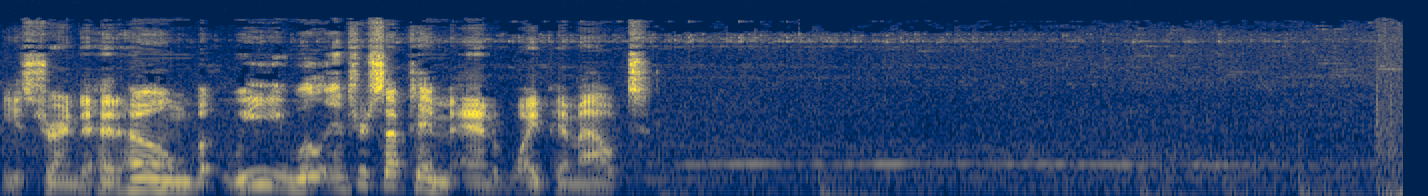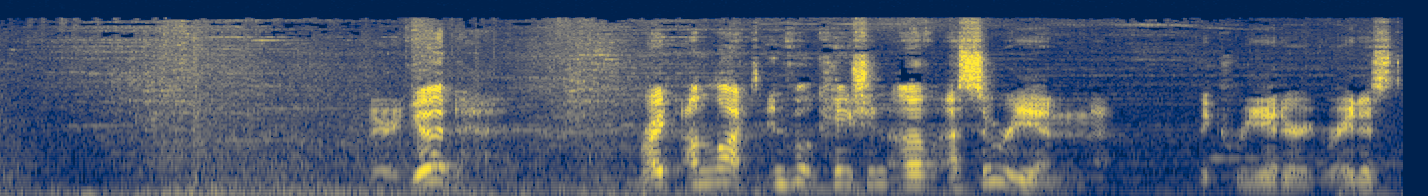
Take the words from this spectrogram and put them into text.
He's trying to head home, but we will intercept him and wipe him out. Very good. Right unlocked. Invocation of Asuryan. The creator greatest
